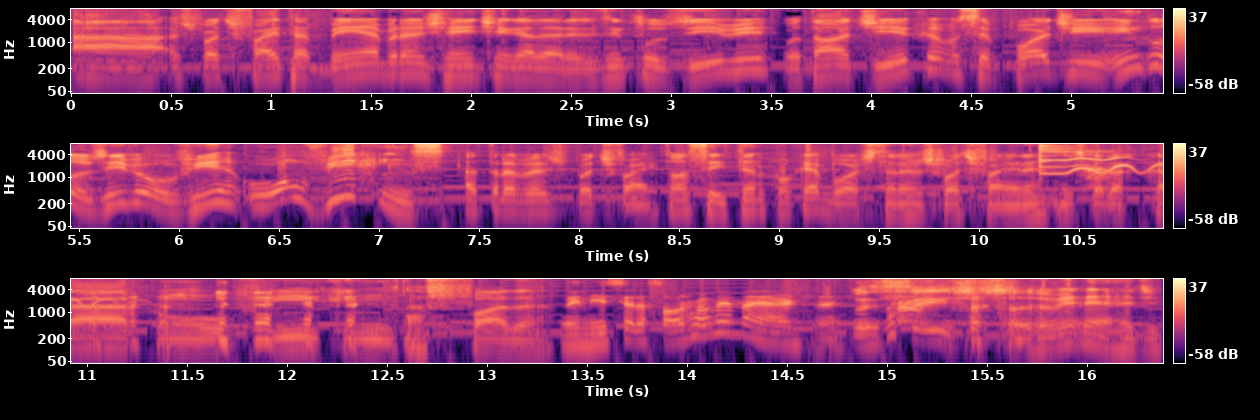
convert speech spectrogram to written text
A, a- o Spotify tá bem abrangente, hein, galera? Eles, inclusive, vou dar uma dica: você pode, inclusive, ouvir o All Vikings através do Spotify. Estão aceitando qualquer bosta, né, no Spotify, né? Música da Capcom, o Vikings, tá foda. No início era só o Jovem Nerd, né? Vocês. Só Jovem Nerd.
